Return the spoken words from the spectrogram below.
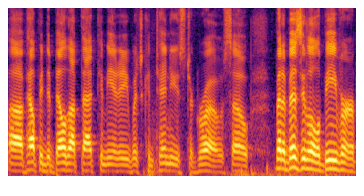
uh, helping to build up that community, which continues to grow. So, been a busy little beaver.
